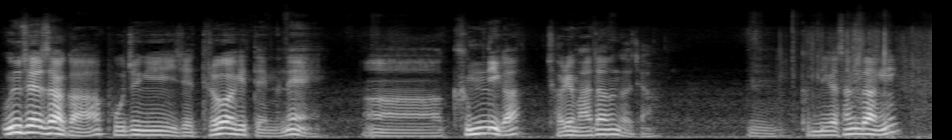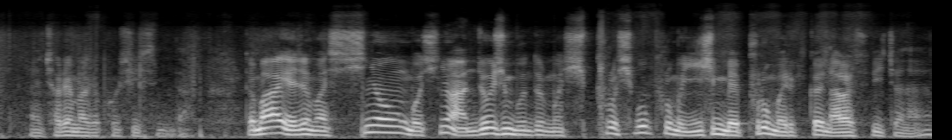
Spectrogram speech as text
운수회사가 보증이 이제 들어가기 때문에 어, 금리가 저렴하다는 거죠. 음, 금리가 상당히 예, 저렴하게 볼 수 있습니다. 그러니까 막 예전 막 신용 뭐 신용 안 좋으신 분들 뭐 10% 15%뭐 20 몇 프로 뭐 이렇게까지 나갈 수도 있잖아요.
